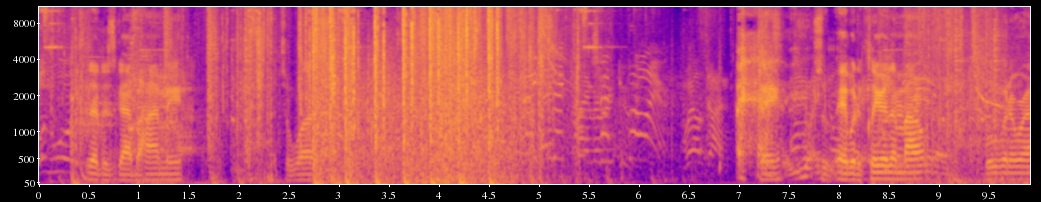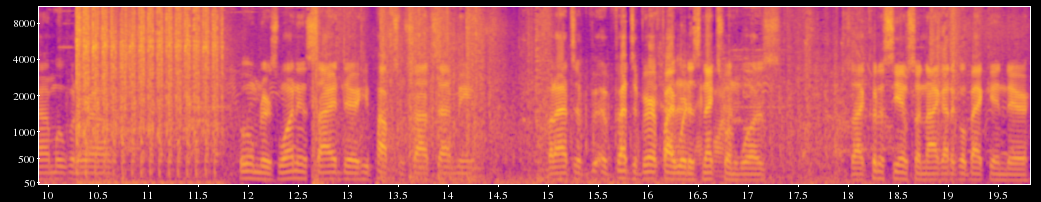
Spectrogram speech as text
right there. There's this guy behind me. That's a what? Okay, so able to clear them out. Moving around, moving around. Boom, there's one inside there. He popped some shots at me. But I had to, I had to verify where this next one was. So I couldn't see him, so now I gotta go back in there,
